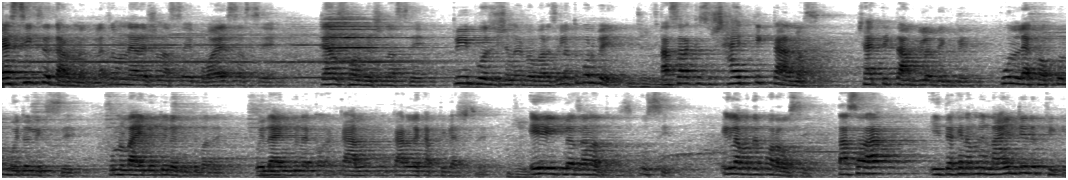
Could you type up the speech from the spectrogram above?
বেসিক যে ধারণাগুলো যেমন ন্যারেশন আছে ভয়েস আছে ট্রান্সফরমেশন আছে প্রিপোজিশনের ব্যবহার আছে তো করবে। তাছাড়া কিছু সাহিত্যিক টার্ম আছে। সাহিত্যিক টার্মগুলো দেখবে কোন লেখক কোন বইটা লিখছে কোন লাইনে তুলে দিতে পারে ওই লাইনগুলো কাল কার লেখার থেকে আসছে। এইগুলো জানা উচিত। এগুলো আমাদের পড়া উচিত। তাছাড়া এই দেখেন আপনি নাইন টেনের থেকে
